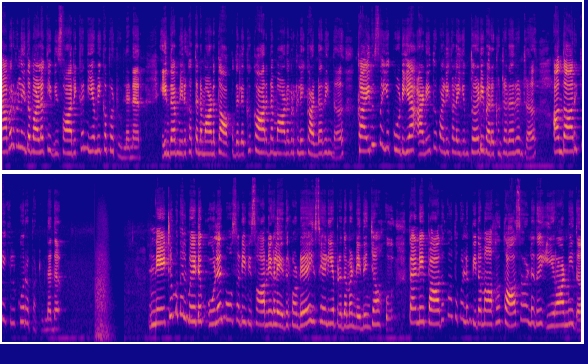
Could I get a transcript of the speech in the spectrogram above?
நபர்கள் இந்த வழக்கை விசாரிக்க நியமிக்கப்பட்டுள்ளனர். இந்த மிருகத்தனமான தாக்குதலுக்கு காரணமானவர்களை கண்டறிந்து கைது செய்யக்கூடிய அனைத்து வழிகளையும் தேடி வருகின்றனர் என்று அந்த அறிக்கையில் கூறப்பட்டுள்ளது. நேற்று முதல் மீண்டும் ஊழல் மோசடி விசாரணைகளை எதிர்கொண்டு இஸ்ரேலிய பிரதமர் நெதின்ஜாகு தன்னை பாதுகாத்துக் கொள்ளும் விதமாக காசா அல்லது ஈரான் மீது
